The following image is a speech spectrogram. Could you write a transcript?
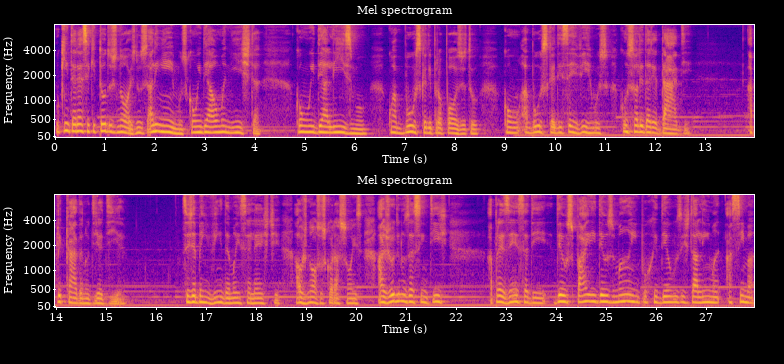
o que interessa é que todos nós nos alinhemos com o ideal humanista, com o idealismo, com a busca de propósito, com a busca de servirmos com solidariedade aplicada no dia a dia. Seja bem-vinda, Mãe Celeste, aos nossos corações. Ajude-nos a sentir a presença de Deus Pai e Deus Mãe, porque Deus está acima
